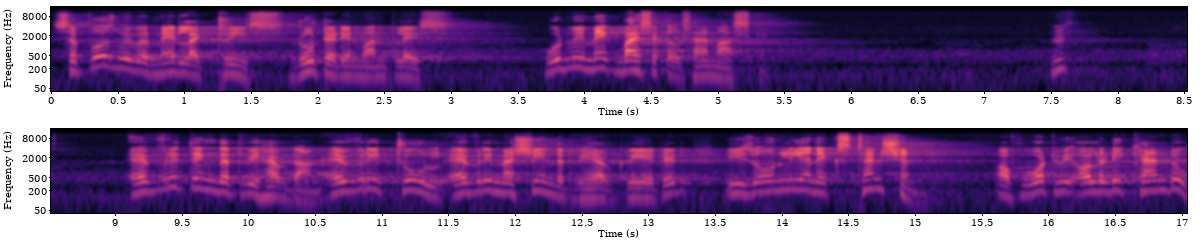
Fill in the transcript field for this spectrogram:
Suppose we were made like trees, rooted in one place, would we make bicycles, I'm asking? Hmm? Everything that we have done, every tool, every machine that we have created is only an extension of what we already can do.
